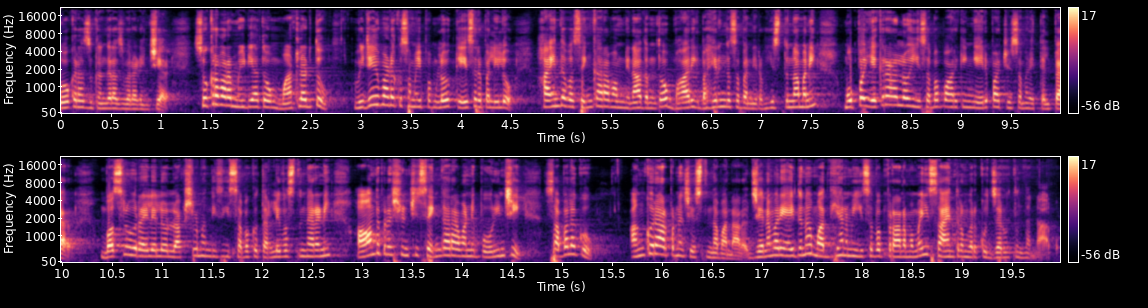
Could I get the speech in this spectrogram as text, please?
గోకరాజు గంగరాజు వెల్లడించారు. శుక్రవారం మీడియాతో మాట్లాడుతూ విజయవాడకు సమీపంలో కేసరపల్లిలో హైందవ శంకారావం నినాదంతో భారీ బహిరంగ సభ నిర్వహిస్తున్నామని ముప్పై ఎకరాలలో ఈ సభ పార్కింగ్ ఏర్పాటు చేశామని తెలిపారు. బస్సులు రైళ్ళలో లక్షల మంది ఈ సభకు తరలివస్తున్నారని ఆంధ్రప్రదేశ్ నుంచి శంకారావాన్ని పూరించి సభలకు అంకురార్పణ చేస్తున్నామన్నారు. జనవరి ఐదున మధ్యాహ్నం ఈ సభ ప్రారంభమై సాయంత్రం వరకు జరుగుతుందన్నారు.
